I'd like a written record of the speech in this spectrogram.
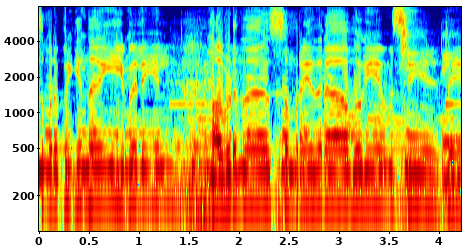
സമർപ്പിക്കുന്ന ഈ ബലിയിൽ അവിടുന്ന് സംപ്രീതനാവുകയും ചെയ്യട്ടെ.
